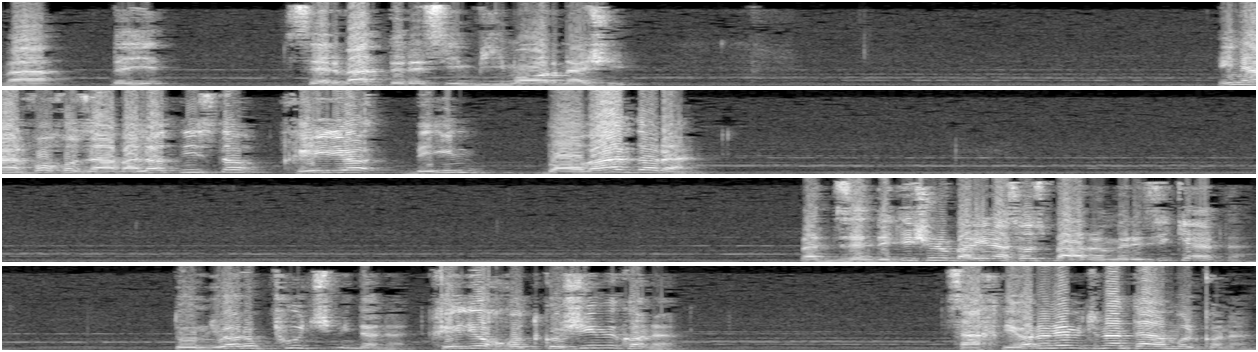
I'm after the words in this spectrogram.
و به ثروت برسیم بیمار نشیم؟ این حرفا خزعبلات نیست خیلی به این باور دارن. و زندگیشون رو بر این اساس برنامه ریزی کردن. دنیا رو پوچ می‌دانن. خیلی خودکشی می‌کنن. سختی ها رو نمی‌تونن تحمل کنن.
